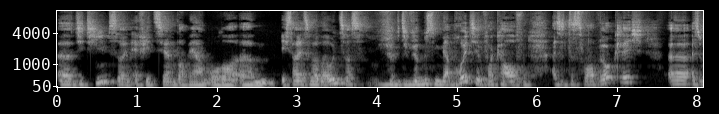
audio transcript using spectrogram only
äh, die Teams sollen effizienter werden oder ähm, ich sage jetzt mal bei uns was, wir, wir müssen mehr Brötchen verkaufen. Also das war wirklich, äh, also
